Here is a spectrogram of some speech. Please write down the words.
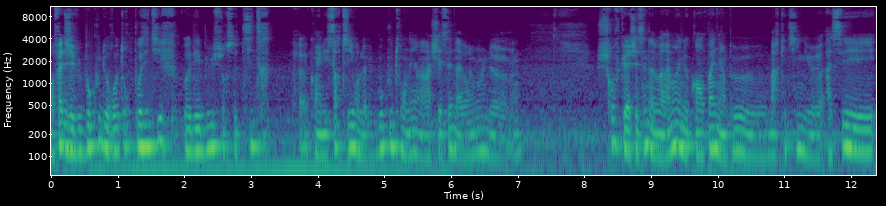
En fait, j'ai vu beaucoup de retours positifs au début sur ce titre. Euh, quand il est sorti, on l'a vu beaucoup tourner. HSN a vraiment une. Je trouve que HSN a vraiment une campagne un peu euh, marketing euh, assez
